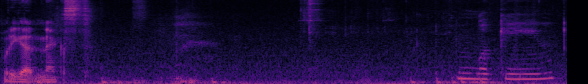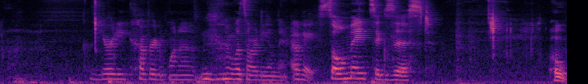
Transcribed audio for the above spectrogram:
What do you got next? I'm looking. Because you already covered one of what's already on there. Okay, soulmates exist. Oh,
